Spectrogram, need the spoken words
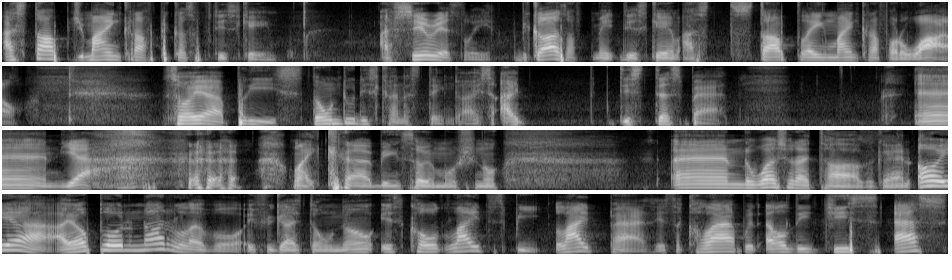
I stopped Minecraft because of this game. I seriously, because of made this game, I stopped playing Minecraft for a while. So yeah, please don't do this kind of thing, guys. I this this bad. And yeah, my God, being so emotional. And what should I talk again? Oh yeah, I upload another level. If you guys don't know, it's called Lightspeed Light Pass. It's a collab with LDGS.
